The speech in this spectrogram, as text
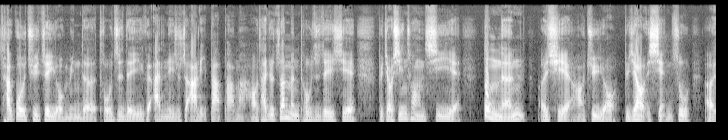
他过去最有名的投资的一个案例就是阿里巴巴嘛，好，他就专门投资这些比较新创企业。动能，而且啊，具有比较显著呃。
